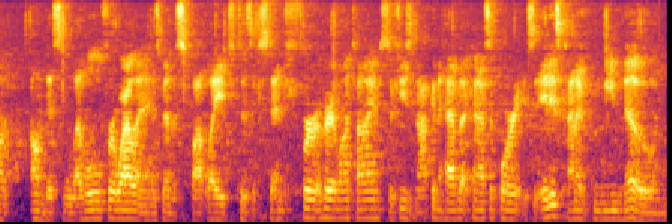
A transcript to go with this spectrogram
on, on this level for a while, and has been in the spotlight to this extent for a very long time. So she's not going to have that kind of support. It's, it is kind of who you know, and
